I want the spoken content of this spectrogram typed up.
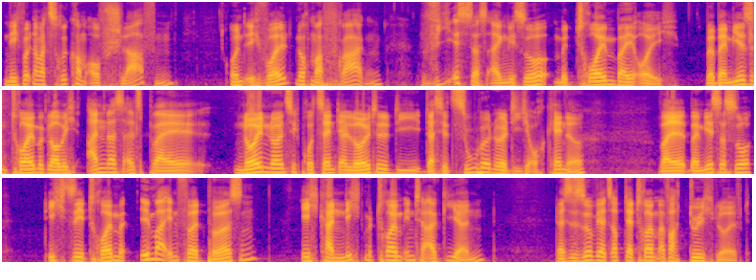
nee, ich wollte nochmal zurückkommen auf Schlafen. Und ich wollte nochmal fragen, wie ist das eigentlich so mit Träumen bei euch? Weil bei mir sind Träume, glaube ich, anders als bei 99% der Leute, die das jetzt zuhören oder die ich auch kenne. Weil bei mir ist das so, ich sehe Träume immer in Third Person. Ich kann nicht mit Träumen interagieren. Das ist so, wie als ob der Traum einfach durchläuft.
